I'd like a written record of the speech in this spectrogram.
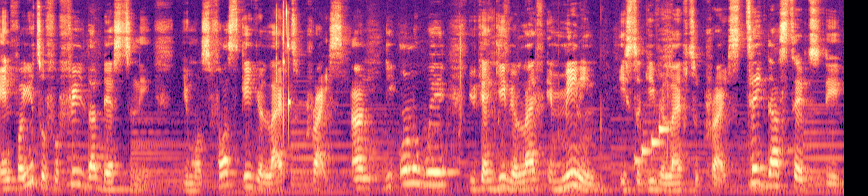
And for you to fulfill that destiny, you must first give your life to Christ. And the only way you can give your life a meaning is to give your life to Christ. Take that step today,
